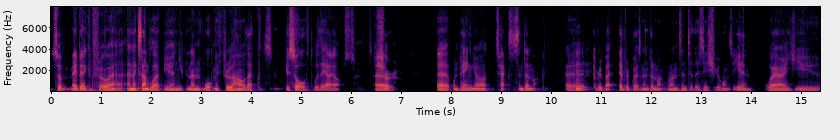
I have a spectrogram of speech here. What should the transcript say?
So maybe I could throw a, an example at you, and you can then walk me through how that could be solved with AI ops. Uh, sure. Uh, when paying your taxes in Denmark, uh, Hmm. everybody, every person in Denmark runs into this issue once a year, where you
